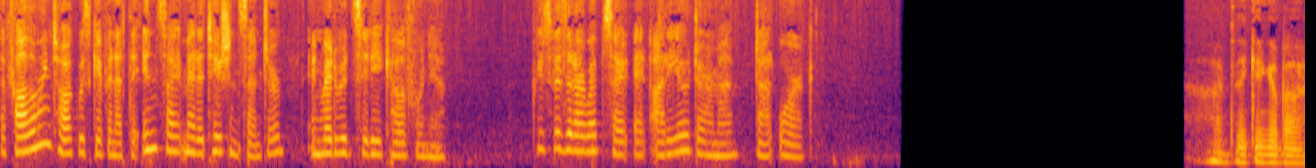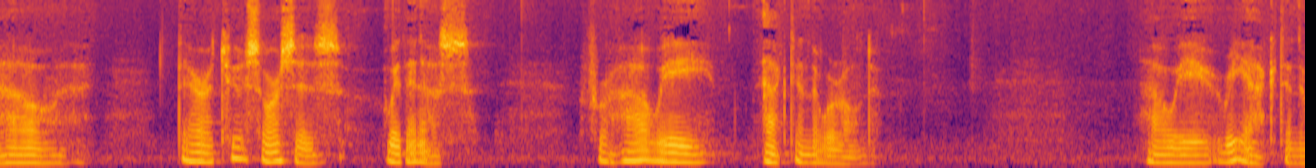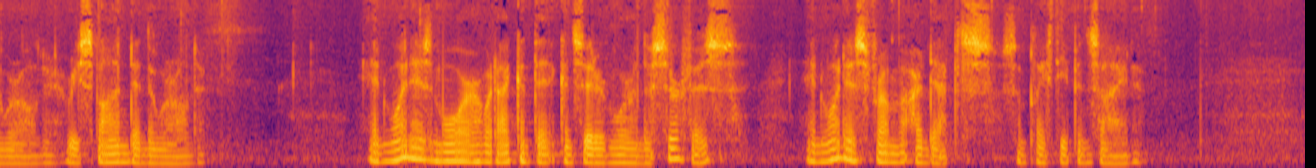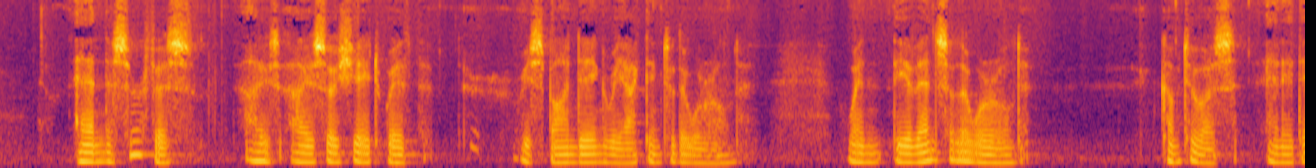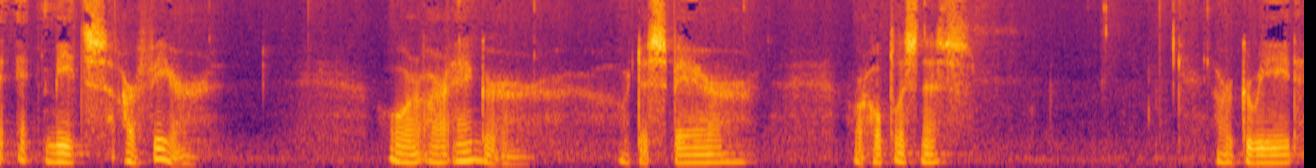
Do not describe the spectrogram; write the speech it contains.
The following talk was given at the Insight Meditation Center in Redwood City, California. Please visit our website at audiodharma.org. I'm thinking about how there are two sources within us for how we act in the world, how we react in the world, respond in the world. And one is more what I consider more on the surface, and one is from our depths, someplace deep inside. And the surface I, I associate with responding, reacting to the world. When the events of the world come to us and it, it meets our fear, or our anger, or despair, or hopelessness, or greed.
